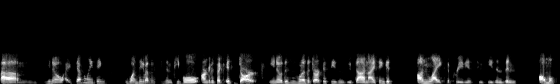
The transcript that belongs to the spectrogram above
Um, you know, I definitely think one thing about the season people aren't going to expect it's dark. You know, this is one of the darkest seasons we've done. I think it's unlike the previous two seasons in almost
